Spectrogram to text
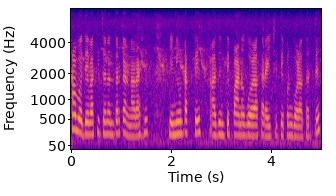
थांबवते बाकीचं नंतर करणार आहे. हे नेऊन टाकते. अजून ते पानं गोळा करायचे ते पण गोळा करते.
